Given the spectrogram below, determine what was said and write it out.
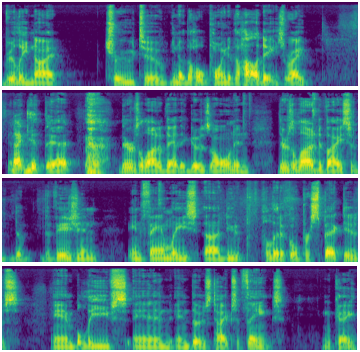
really not true to you know the whole point of the holidays right? And i get that. There's a lot of that that goes on and there's a lot of divisive division in families uh, due to political perspectives and beliefs and and those types of things okay?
